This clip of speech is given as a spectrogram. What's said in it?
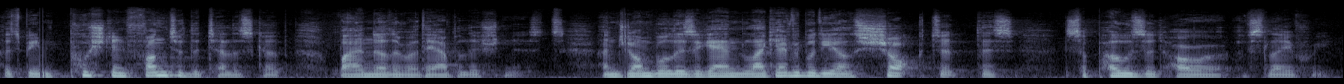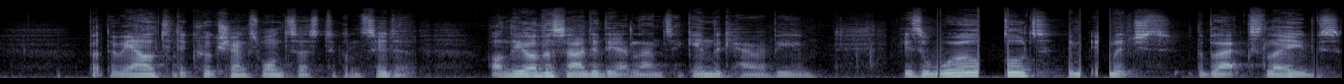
that's been pushed in front of the telescope by another of the abolitionists. And John Bull is again, like everybody else, shocked at this supposed horror of slavery. But the reality that Cruikshanks wants us to consider on the other side of the Atlantic, in the Caribbean, is a world in which the black slaves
